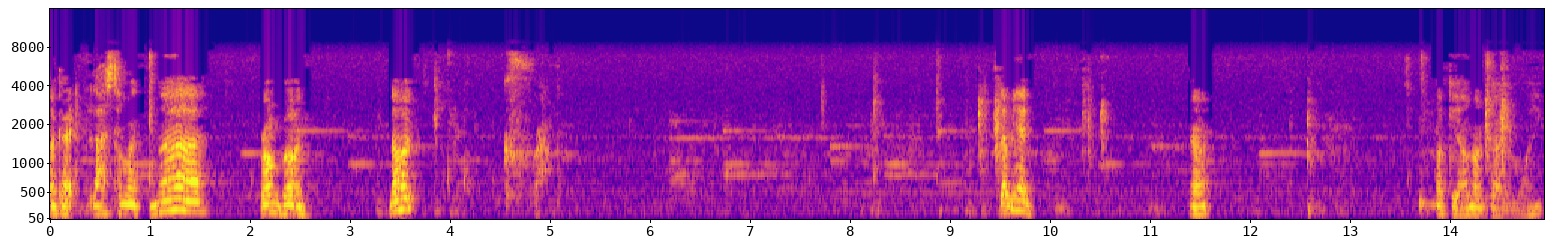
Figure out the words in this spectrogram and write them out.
Okay, last time I. Nah! Wrong button. No! Crap. Let me in. Alright. Fuck you, I'm not trying to wait. Yeah,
